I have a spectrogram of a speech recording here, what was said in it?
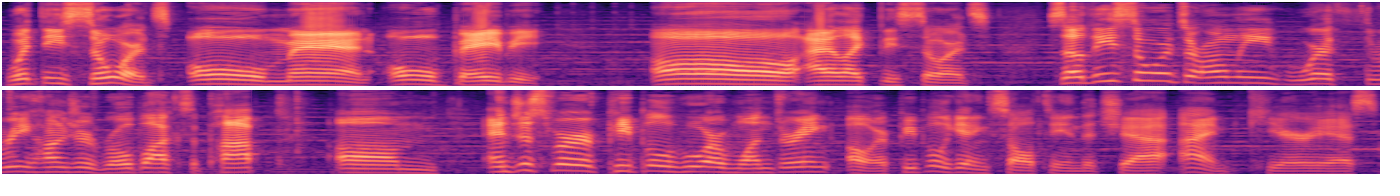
with these swords. Oh, man. Oh, baby. Oh, I like these swords. So these swords are only worth 300 Roblox a pop. Um, and just for people who are wondering, oh, are people getting salty in the chat? I'm curious.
